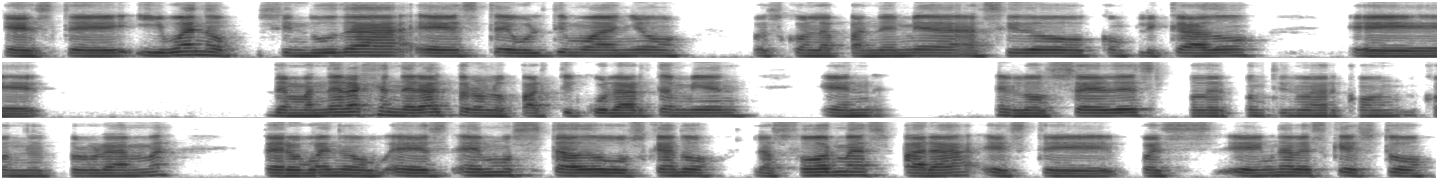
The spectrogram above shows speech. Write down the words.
Este, y bueno, sin duda, este último año, pues con la pandemia ha sido complicado eh, de manera general, pero en lo particular también en, los sedes poder continuar con, con el programa pero bueno, hemos estado buscando las formas para, este, pues, eh, una vez que esto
